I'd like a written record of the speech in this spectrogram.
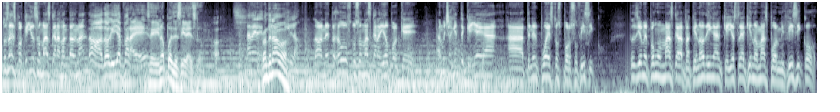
¿Tú sabes por qué yo uso máscara, fantasma? No, Doggy, ya para, ¿eh? Sí, no puedes decir eso. A ver, Continuamos. dilo. No, neta, uso, uso máscara yo porque hay mucha gente que llega a tener puestos por su físico. Entonces yo me pongo máscara para que no digan que yo estoy aquí nomás por mi físico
